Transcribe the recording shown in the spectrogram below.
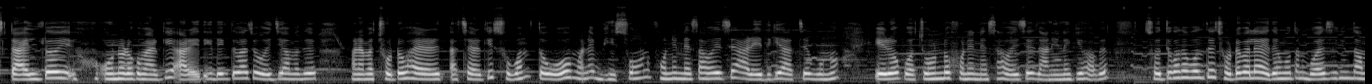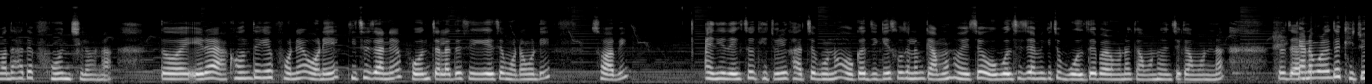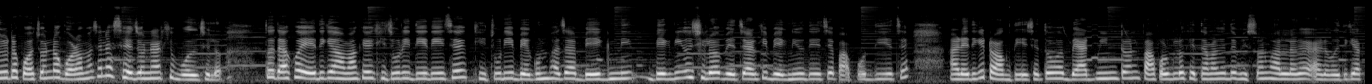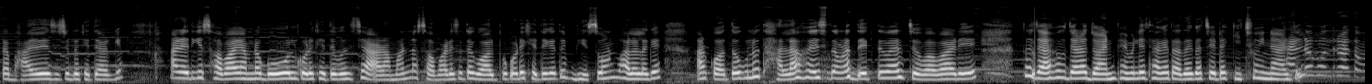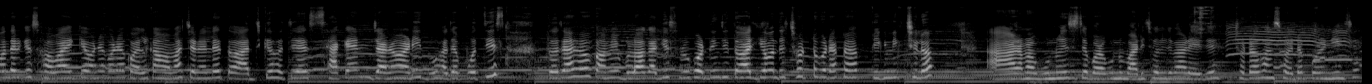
স্টাইলটাই অন্যরকম আর কি। আর এদিকে দেখতে পাচ্ছ ওই যে আমাদের মানে আমার ছোটো ভাই আছে আর কি, শুভম। তো ও মানে ভীষণ ফোনের নেশা হয়েছে, আর এদিকে আছে বুনো। এরও প্রচণ্ড ফোনের নেশা হয়েছে, জানি না কি হবে। সত্যি কথা বলতে ছোটোবেলায় এদের মতন বয়সে কিন্তু আমাদের হাতে ফোন ছিল না। তো এরা এখন থেকে ফোনে অনেক কিছু জানে, ফোন চালাতে শিখে গেছে মোটামুটি, সবই। এদিকে দেখছ, খিচুড়ি খাচ্ছে বোনো। ওকে জিজ্ঞেস করছিলাম, কেমন হয়েছে? ও বলছে যে, আমি কিছু বলতে পারব না, কেমন হয়েছে, কেমন না। তো কেন তো, খিচুড়িটা প্রচণ্ড গরম আছে না সেই জন্য আর কি বলছিল। তো দেখো, এদিকে আমাকে খিচুড়ি দিয়ে দিয়েছে, খিচুড়ি, বেগুন ভাজা, বেগনি, বেগনিও ছিল, বেঁচে আর কি বেগনিও দিয়েছে, পাঁপড় দিয়েছে, আর এদিকে টক দিয়েছে। তো ব্যাডমিন্টন পাঁপড়গুলো খেতে আমার কিন্তু ভীষণ ভালো লাগে, আর ওইদিকে একটা ভাইও এসেছিল খেতে আর কি। আর এদিকে সবাই আমরা গোল করে খেতে বসেছি, আর আমার না সবার সাথে গল্প করে খেতে খেতে ভীষণ ভালো লাগে। আর কতগুলো থালা হয়েছে তোমরা দেখতে পাচ্ছ বাবা রে তো যাই হোক, যারা জয়েন্ট ফ্যামিলি থাকে, তাদের কাছে এটা কিছুই না আর বন্ধুরা, তোমাদেরকে সবাইকে অনেক অনেক ওয়েলকাম আমার চ্যানেলে তো আজকে হচ্ছে সেকেন্ড জানুয়ারি দু হাজার পঁচিশ। তো যাই হোক, আমি ব্লগ আজকে শুরু করে দিচ্ছি তো আজকে আমাদের ছোট্ট করে একটা পিকনিক ছিল। আর আমার বুনু এসেছে, বড় বুনু বাড়ি চলে যাবে। আর এই যে ছোটো এখন সোয়েটার পরে নিয়েছে।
